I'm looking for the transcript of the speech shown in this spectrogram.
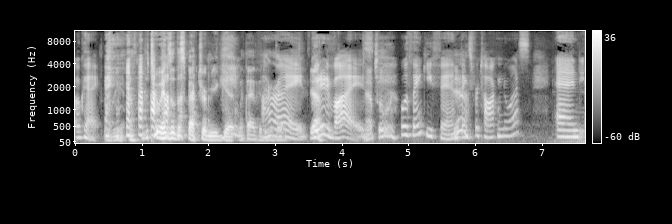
oh, okay. the, the two ends of the spectrum you get with that video. All right. Yeah. Good advice. Absolutely. Well, thank you, Finn. Yeah. Thanks for talking to us. And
